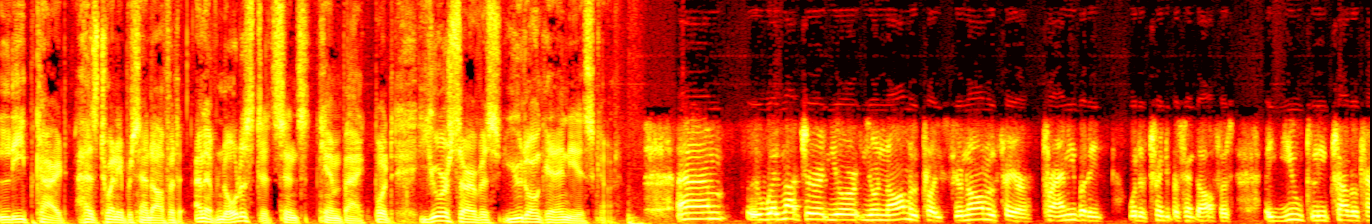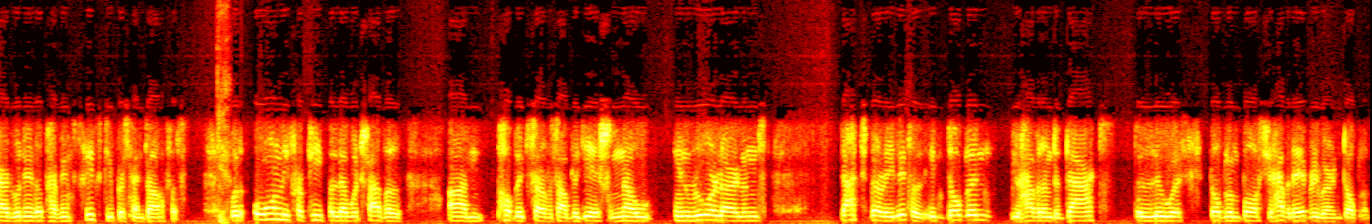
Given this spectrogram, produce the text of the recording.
Leap card has 20% off it, and I've noticed it since it came back. But your service, you don't get any discount. Um, Uh, well, not your, your your normal price, your normal fare for anybody would have 20% off it. A youth Leap travel card would end up having 50% off it, Yeah. but only for people that would travel on public service obligation. Now, in rural Ireland, that's very little. In Dublin, you have it under the Dart, the Luas, Dublin bus, you have it everywhere in Dublin.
